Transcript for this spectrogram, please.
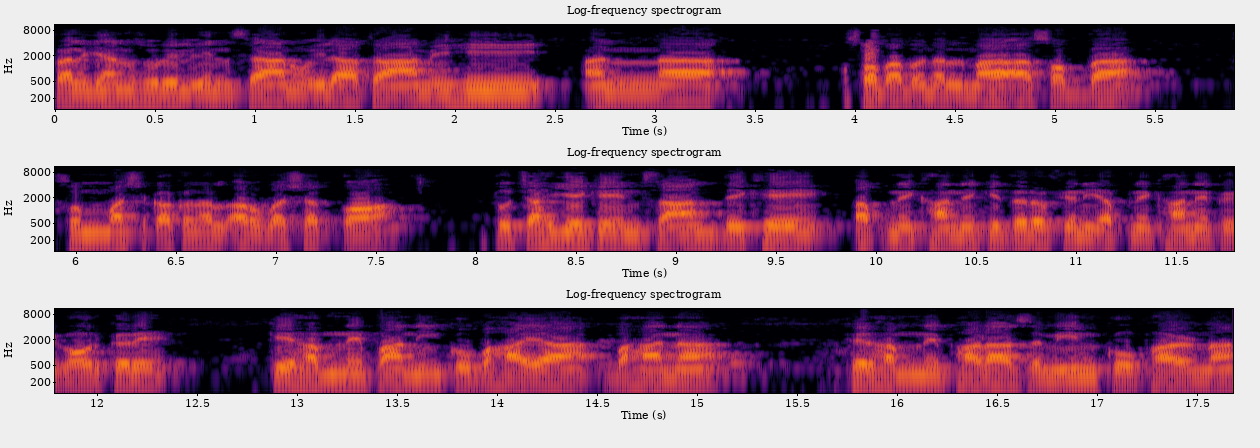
فلينظر الإنسان إلى طعامه أن صببنا الماء صبا، ثم شققنا الأرض شقا۔ تو چاہیے کہ انسان دیکھے، اپنے کھانے کی طرف یعنی اپنے کھانے پہ غور کرے کہ ہم نے پانی کو بہایا، بہانا پھر ہم نے پھاڑا زمین کو پھاڑنا۔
